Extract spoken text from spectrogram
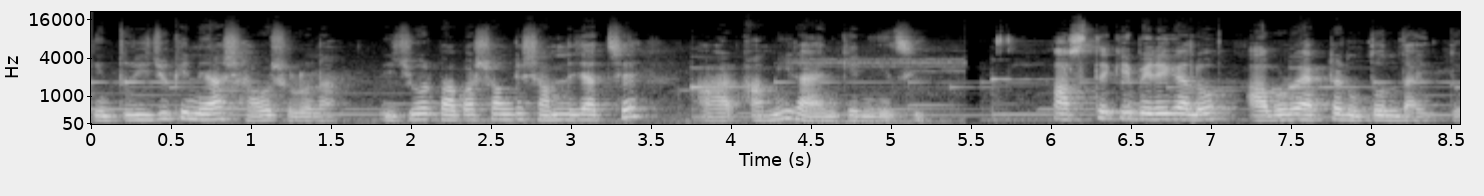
কিন্তু রিজুকে নেওয়ার সাহস হলো না। রিজু ওর বাবার সঙ্গে সামনে যাচ্ছে, আর আমি রায়নকে নিয়েছি। আজ থেকে বেড়ে গেল আবারও একটা নতুন দায়িত্ব।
